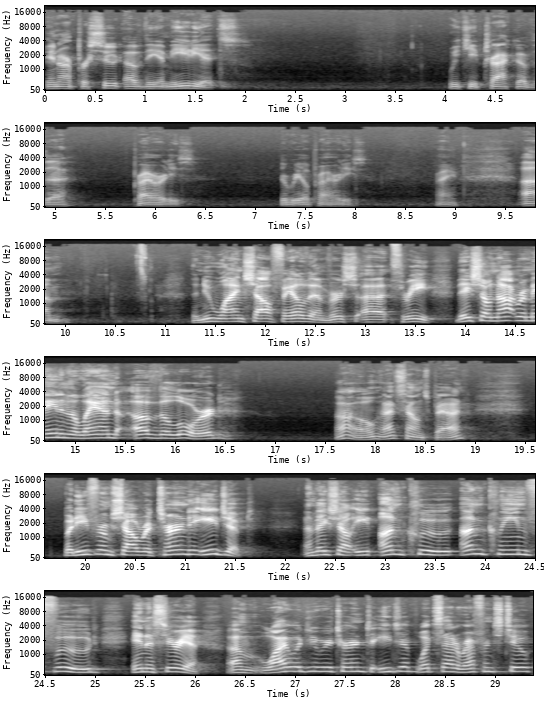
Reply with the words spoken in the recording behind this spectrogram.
in our pursuit of the immediates, we keep track of the priorities, the real priorities, right? Um, the new wine shall fail them. Verse uh, 3 They shall not remain in the land of the Lord. Uh oh, that sounds bad. But Ephraim shall return to Egypt, and they shall eat unclean food in Assyria. Um, why would you return to Egypt? What's that a reference to?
